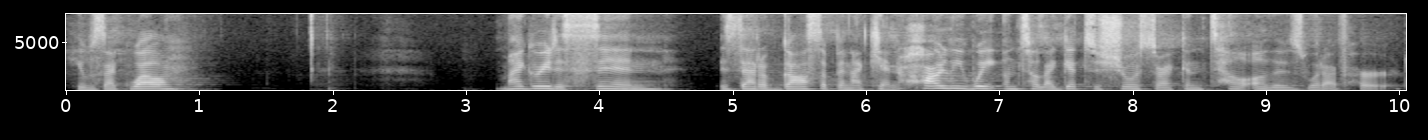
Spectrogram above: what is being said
He was like, Well, my greatest sin is that of gossip, and I can hardly wait until I get to shore so I can tell others what I've heard.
